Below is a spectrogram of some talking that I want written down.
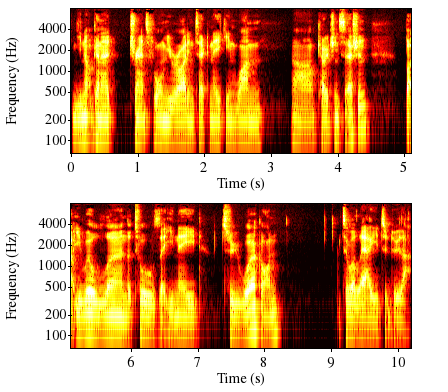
you're not going to transform your riding technique in one uh, coaching session, but you will learn the tools that you need to work on to allow you to do that.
